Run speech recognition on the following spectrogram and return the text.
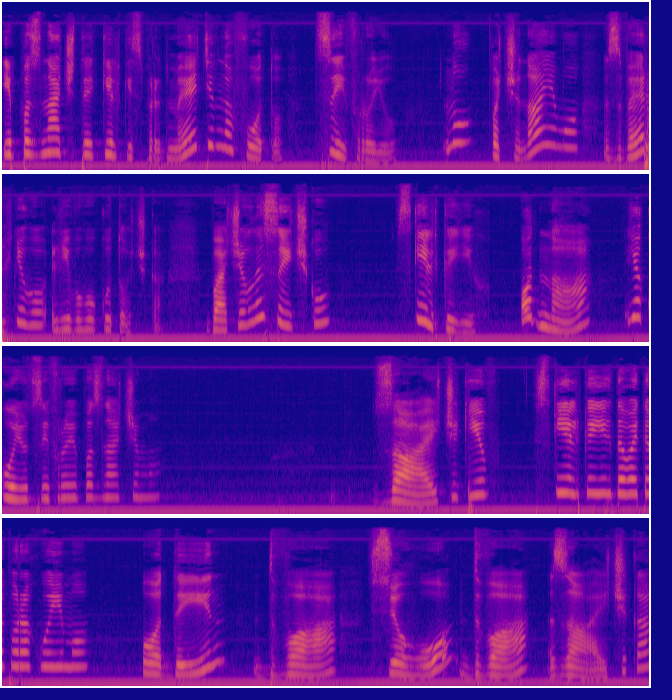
і позначити кількість предметів на фото цифрою. Ну, Починаємо з верхнього лівого куточка. Бачив лисичку. Скільки їх? Одна. Якою цифрою позначимо? Зайчиків. Скільки їх? Давайте порахуємо. Один, два. Всього два зайчика.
